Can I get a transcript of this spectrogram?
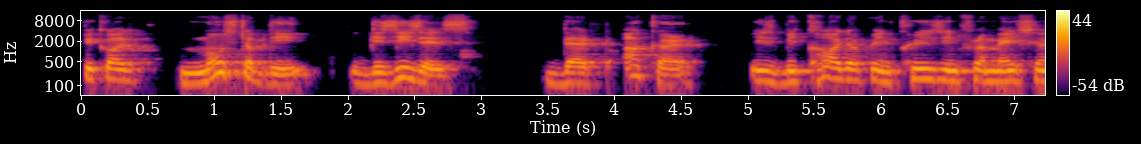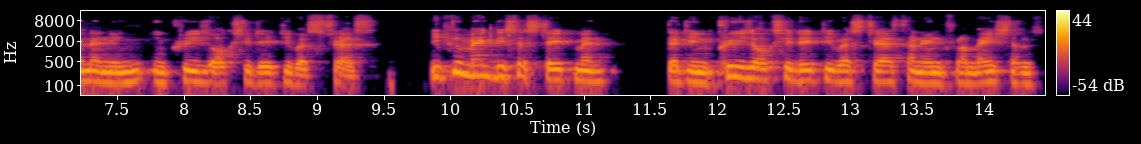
because most of the diseases that occur is because of increased inflammation and in, increased oxidative stress. If you make this a statement that increased oxidative stress and inflammations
